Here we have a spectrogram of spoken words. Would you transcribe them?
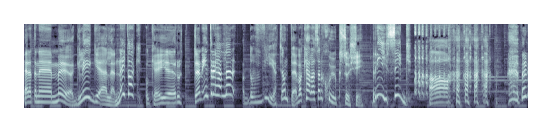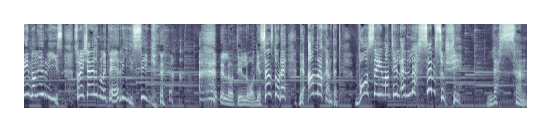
Är det att den är möglig eller? Nej tack. Okej, okay, rutten? Inte det heller? Då vet jag inte. Vad kallas en sjuk sushi? Risig! Ja, men den innehåller ju ris, så den känns nog lite risig. det låter ju logiskt. Sen står det det andra skämtet. Vad säger man till en ledsen sushi? Ledsen?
